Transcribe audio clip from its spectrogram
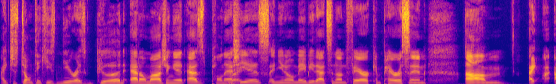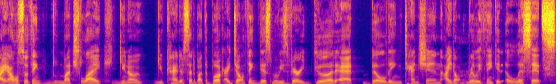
I just don't think he's near as good at homaging it as Paul Naschy right. is. And, you know, maybe that's an unfair comparison. Um, I, I also think much like you know you kind of said about the book i don't think this movie's very good at building tension. I don't really mm-hmm. think it elicits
